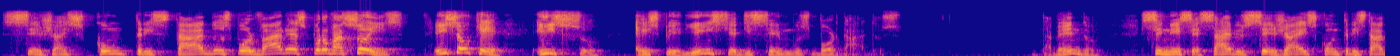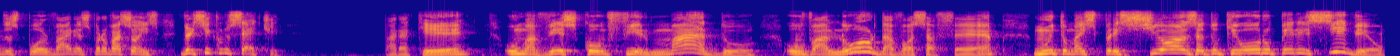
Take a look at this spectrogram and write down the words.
sejais contristados por várias provações. Isso é o quê? Isso é experiência de sermos bordados. Tá vendo? Se necessário, sejais contristados por várias provações. Versículo 7. Para que, uma vez confirmado o valor da vossa fé, muito mais preciosa do que ouro perecível,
